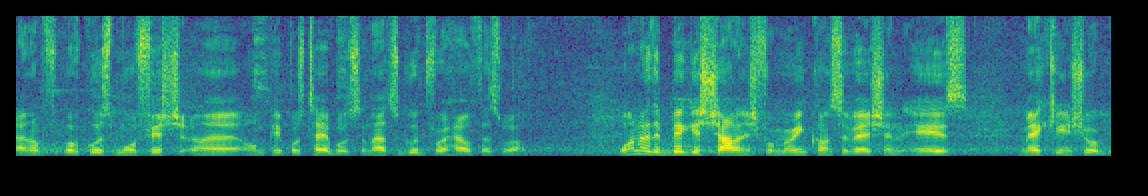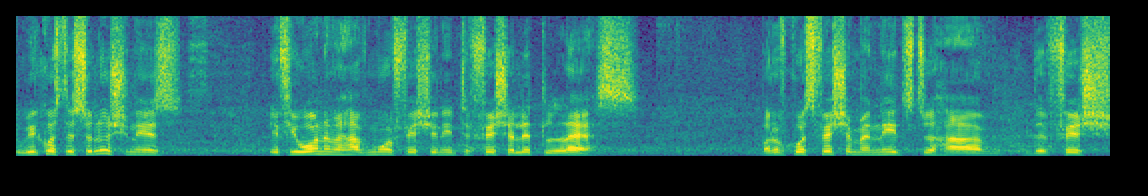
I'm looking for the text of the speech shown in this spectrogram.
and of, of course more fish uh, on people's tables, and that's good for health as well. One of the biggest challenges for marine conservation is making sure, because the solution is if you want to have more fish, you need to fish a little less. But of course, fishermen needs to have the fish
